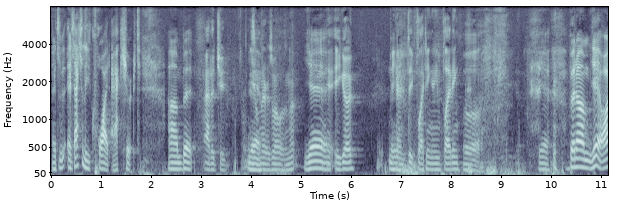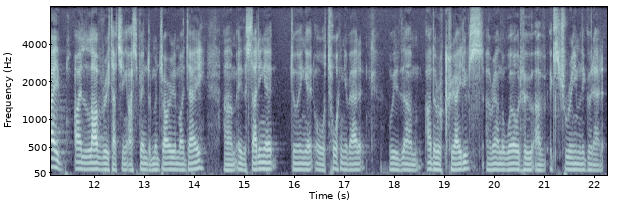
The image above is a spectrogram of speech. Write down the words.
And it's, it's actually quite accurate. Um, but Attitude is Yeah. on there as well, isn't it? yeah, Yeah, ego yeah. and deflating and inflating. Yeah, but um, yeah, I I love retouching. I spend a majority of my day um, either studying it, doing it, or talking about it with um, other creatives around the world who are extremely good at it.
